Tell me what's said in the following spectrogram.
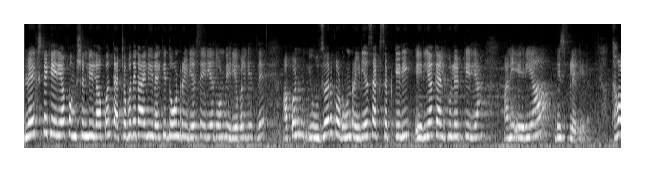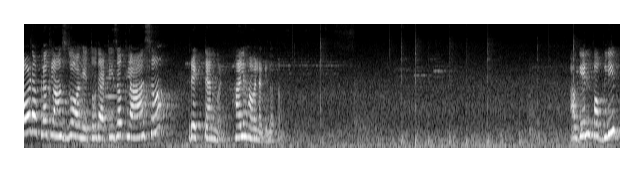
नेक्स्ट एक एरिया फंक्शन लिहिलं आपण. त्याच्यामध्ये काय लिहिलं आहे की दोन रेडियस एरिया दोन व्हेरिएबल घेतले. आपण युजरकडून रेडियस ॲक्सेप्ट केली एरिया कॅल्क्युलेट केल्या आणि एरिया डिस्प्ले केला. थर्ड आपला क्लास जो आहे तो that is a class rectangle हा लिहावा लागेल आता. अगेन पब्लिक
